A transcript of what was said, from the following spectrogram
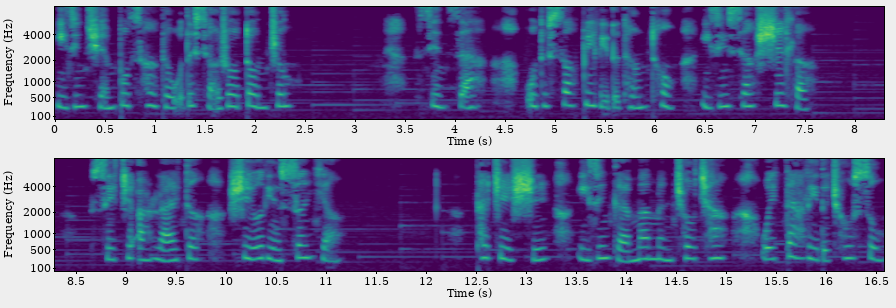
已经全部操到我的小肉洞中，现在我的骚逼里的疼痛已经消失了，随之而来的是有点酸痒。他这时已经改慢慢抽插为大力的抽送，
